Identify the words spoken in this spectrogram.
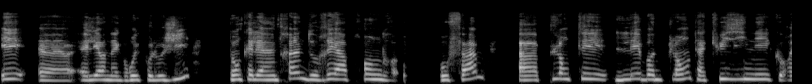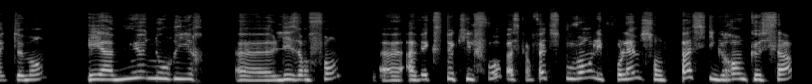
et elle est en agroécologie. Donc, elle est en train de réapprendre aux femmes à planter les bonnes plantes, à cuisiner correctement et à mieux nourrir les enfants avec ce qu'il faut parce qu'en fait, souvent, les problèmes sont pas si grands que ça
